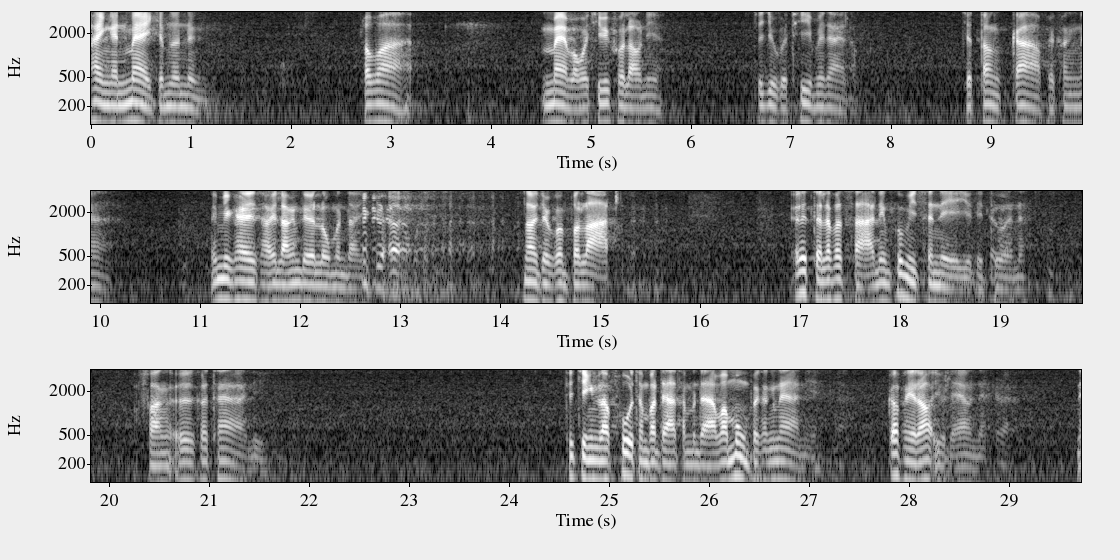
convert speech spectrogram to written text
ให้เงินแม่อีกจำนวนหนึ่ง เพราะว่าแม่บอกว่าชีวิตของเราเนี่ย จะอยู่กับที่ไม่ได้หรอก จะต้องก้าวไปข้างหน้า ไม่มีใครถอยหลังเดินลงบันได นอกจากคนประหลาด เออ แต่ละภาษาเนี่ยมันก็มีเสน่ห์อยู่ในตัวนะ ฟังเออก็ท่าดีที่จริงเราพูดธรรมดาธรรมดาว่ามุ่งไปข้างหน้าเนี่ย ก็ไพเราะอยู่แล้วนะครับใน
